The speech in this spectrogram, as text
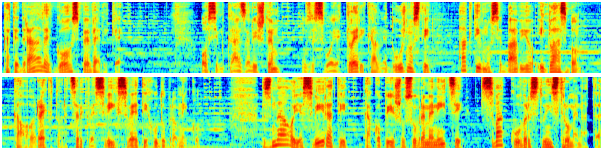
katedrale Gospe Velike. Osim kazalištem, uz svoje klerikalne dužnosti, aktivno se bavio i glazbom – kao rektor crkve svih svetih u Dubrovniku. Znao je svirati, kako pišu suvremenici, svaku vrstu instrumenata.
